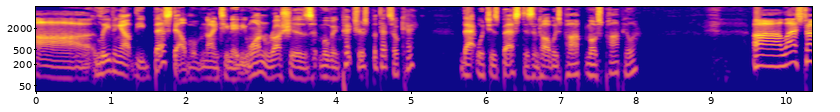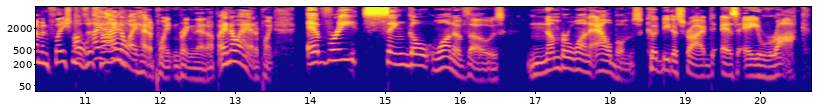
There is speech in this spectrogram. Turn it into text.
Uh, leaving out the best album of 1981, Rush's Moving Pictures, but that's okay. That which is best isn't always pop, most popular. Uh, last time inflation was Oh, this I, high. I know I had a point in bringing that up. I know I had a point. Every single one of those number one albums could be described as a rock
